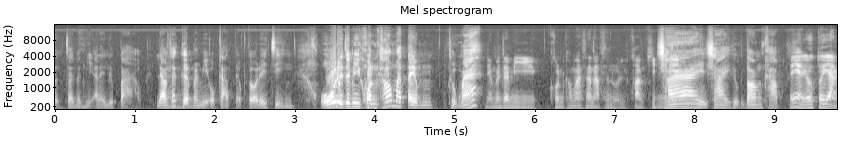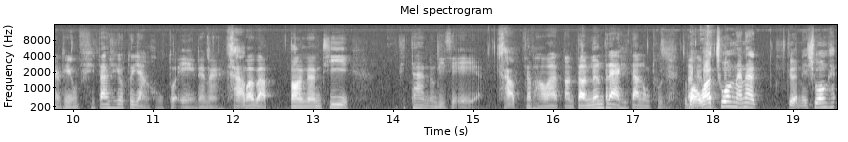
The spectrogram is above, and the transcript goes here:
สนใจมันมีอะไรหรือเปล่า แล้วถ้าเกิดมันมีโอกาสเติบโตได้จริง โอ้เดี๋ยวจะมีคนเข้ามาเต็มถูกไหมเดี๋ยวมันจะมีคนเข้ามาสนับสนุนความคิดนี้ใช่ใช่ถูกต้องครับแล้วอย่างยกตัวอย่างถึงพี่ต้าช่วยยกตัวอย่างของตัวเองได้ไหมครับว่าแบบตอนนั้นที่พี่ต้าลง DCA อะครับสภาวะตอนตอนเริ่มแรกที่ต้าลงทุนเนี่ยจะบอกว่าช่วงนั้นน่ะเกิดในช่วงอ่า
